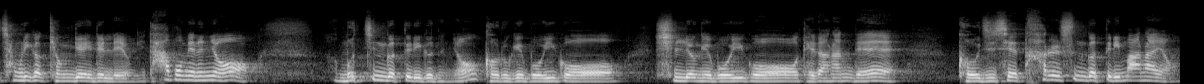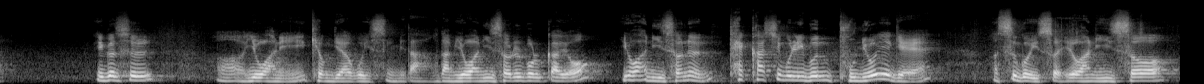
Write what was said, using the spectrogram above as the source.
참 우리가 경계해야 될 내용이 다 보면은요, 멋진 것들이거든요. 거룩해 보이고, 신령해 보이고, 대단한데, 거짓의 탈을 쓴 것들이 많아요. 이것을 어, 요한이 경계하고 있습니다. 그 다음 요한 이서를 볼까요? 요한 이서는 택하심을 입은 부녀에게 쓰고 있어요. 요한 이서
